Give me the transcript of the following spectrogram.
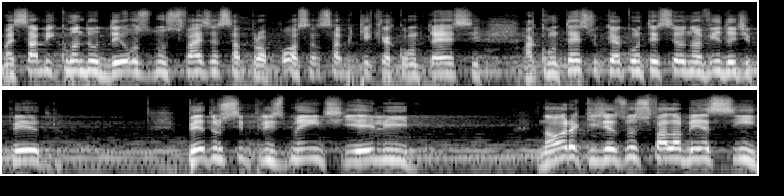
Mas sabe quando Deus nos faz essa proposta, sabe o que, que acontece? Acontece o que aconteceu na vida de Pedro. Pedro simplesmente, ele na hora que Jesus fala bem assim,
